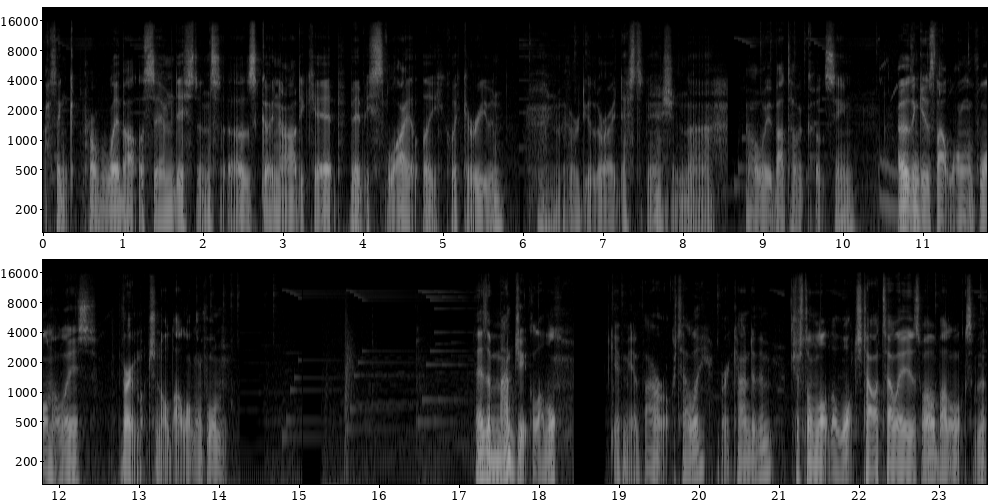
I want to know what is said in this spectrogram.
I think probably about the same distance as going Ardy Cape, maybe slightly quicker even. And we've already got the right destination there. Oh, we're about to have a cutscene. I don't think it's that long of one at least. Very much not that long of one. There's a magic level. Give me a Varrock telly. Very kind of him. Just unlocked the Watchtower telly as well by the looks of it.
